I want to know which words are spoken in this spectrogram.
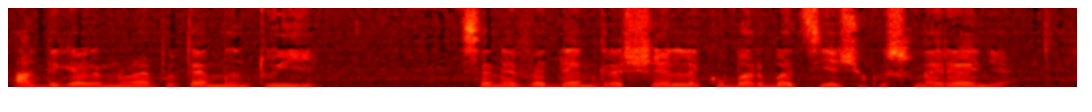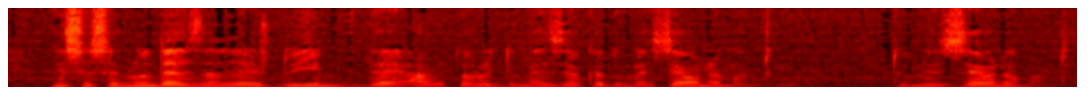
Adică că nu ne putem mântui, să ne vedem greșelile cu bărbăție și cu smerenie, însă să nu deznădăjduim de ajutorul lui Dumnezeu, că Dumnezeu ne mântuie. Dumnezeu ne mântuie.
